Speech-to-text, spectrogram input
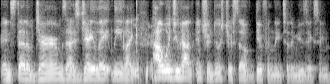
instead of germs as J.Lately? Like, how would you have introduced yourself differently to the music scene?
